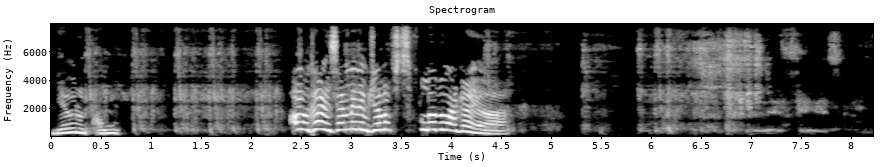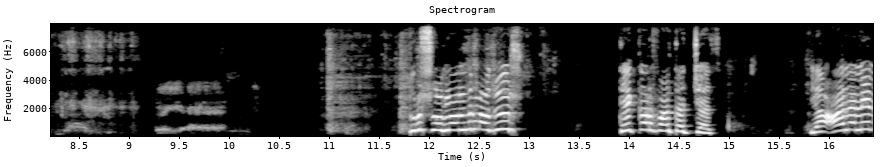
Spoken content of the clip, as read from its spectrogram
Ne avu. Ama kanka sen benim canımı sıfırladın aga ya. This is not the end. Dur sonlandırma dur. Fight atacağız. Ya annenin...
